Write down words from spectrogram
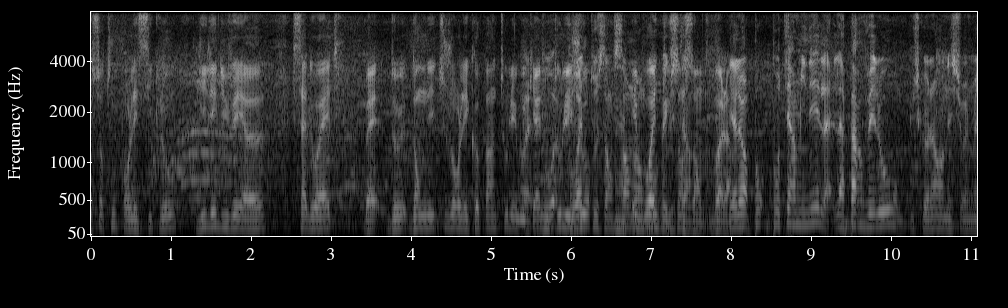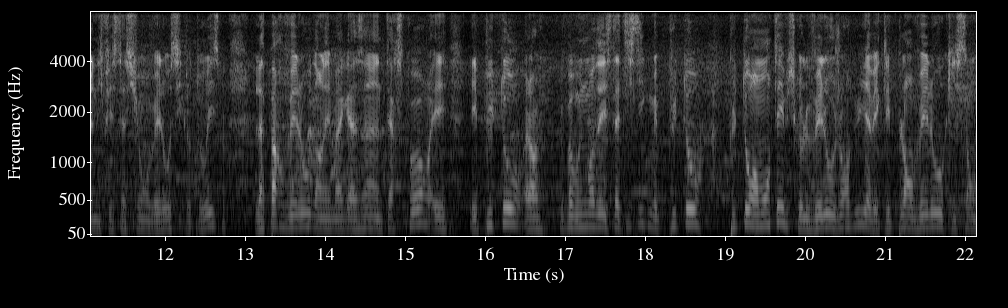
surtout pour les cyclos. L'idée du VE, ça doit être ben, d'emmener toujours les copains tous les week-ends, tous les pour jours. Être tous ensemble, et pour être tous ensemble. Voilà. Et alors, pour, pour terminer, la, part vélo, puisque là on est sur une manifestation vélo, cyclotourisme, la part vélo dans les magasins Intersport est, est plutôt, alors je ne vais pas vous demander les statistiques, mais plutôt plutôt en montée, puisque le vélo aujourd'hui, avec les plans vélo qui sont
